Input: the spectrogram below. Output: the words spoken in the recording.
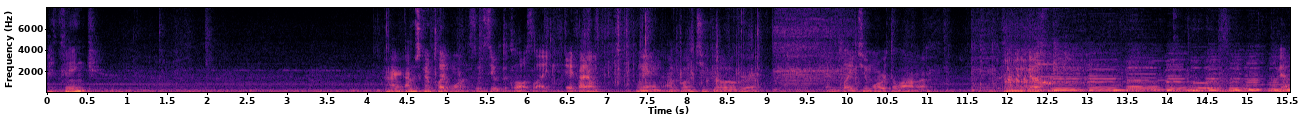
I think. Alright, I'm just gonna play once and see what the claw's like. If I don't win, I'm going to go over and play two more with the llama. And I'm gonna go. We got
